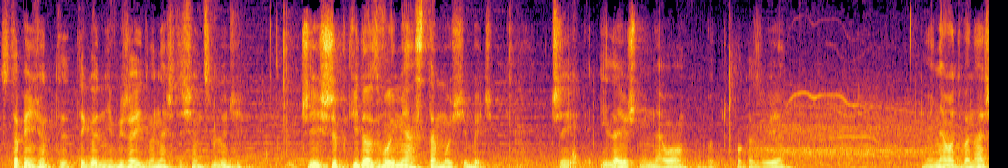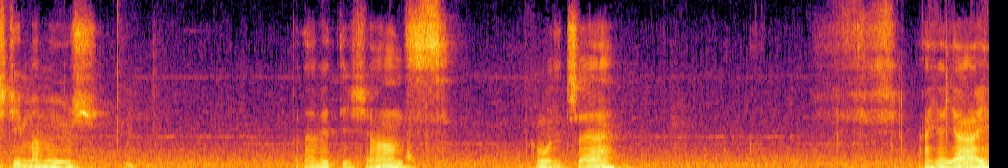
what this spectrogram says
150 ty tygodni wyżej i 12 tysięcy ludzi. Czyli szybki rozwój miasta musi być. Czy ile już minęło? Bo tu pokazuje. Minęło 12 i mamy już prawie 1000. Kurczę. Ajajaj.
